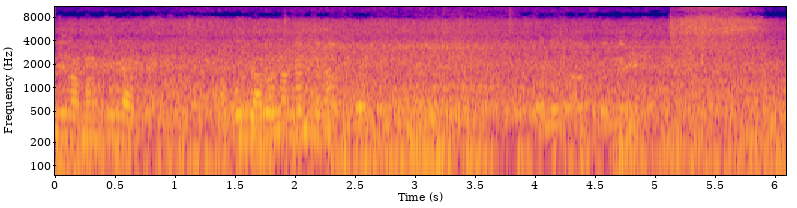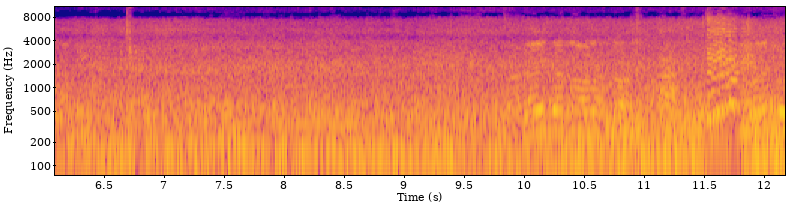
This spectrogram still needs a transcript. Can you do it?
गाड़ी का मांगते हैं आपको ज़्यादा लगेंगे ना ज़्यादा ही करने वाला था हाँ जो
